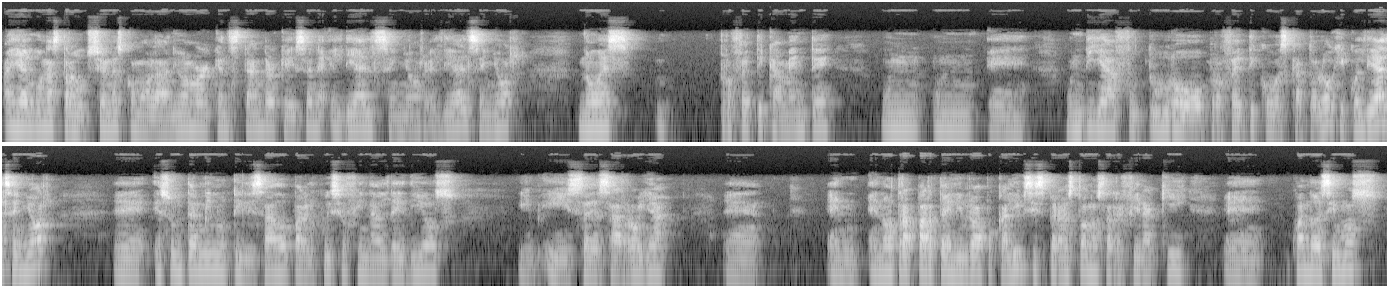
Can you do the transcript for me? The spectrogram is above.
hay, algunas traducciones como la New American Standard que dicen el día del Señor. El día del Señor no es proféticamente un, un, eh, un día futuro o profético o escatológico. El día del Señor es un término utilizado para el juicio final de Dios y, se desarrolla eh, en, otra parte del libro de Apocalipsis, pero esto no se refiere aquí. Eh, cuando decimos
